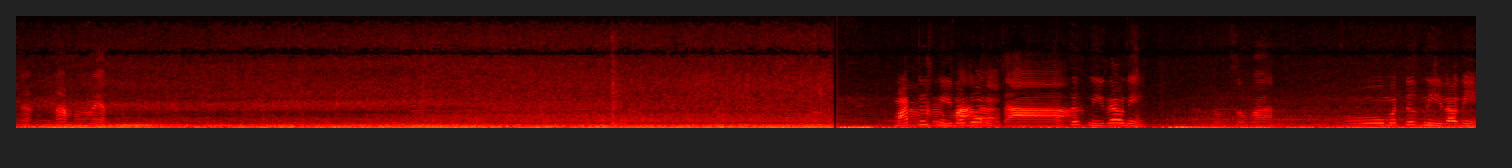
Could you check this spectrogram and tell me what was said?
เนี่ยน้ำทั้งแม่น มาตึก หนีแล้วด้วยนะจ้ามาตึกหนีแล้วนี่ตรงสว่านโอ้มาตึกหนีแล้วนี่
